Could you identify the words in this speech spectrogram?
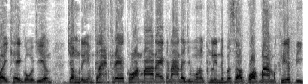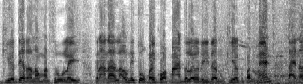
8k goal ជាងចឹងរៀងក្រាស់ក្រែគ្រាន់បានដែរកណាដែលជាមួយនឹង clean បើសិនគាត់បានមួយខៀលពីរខៀលទៀតអានោះមិនស្រួលលេកណាដែលឥឡូវនេះទោះបីគាត់បានទៅលើរីរ៉ិតមួយខៀលក៏ប៉ុន្មានតែនៅ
